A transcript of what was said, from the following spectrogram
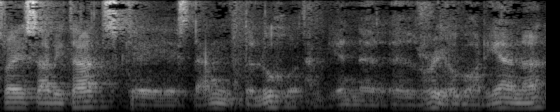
tres hábitats que están de lujo también. El, el río Guadiana,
